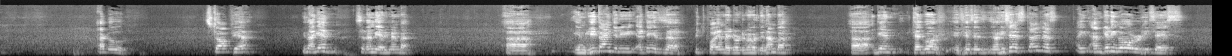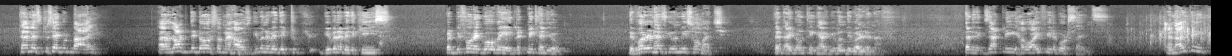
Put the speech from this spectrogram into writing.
I have to stop here. You know, again, suddenly I remember uh, in Gitanjali, I think it's a which poem, I don't remember the number. Uh, again, Tagore, he says, he says, time has, I, am getting old, he says. Time has to say goodbye. I have locked the doors of my house, given away the, given away the keys. But before I go away, let me tell you, the world has given me so much that I don't think I have given the world enough. That is exactly how I feel about science. And I think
